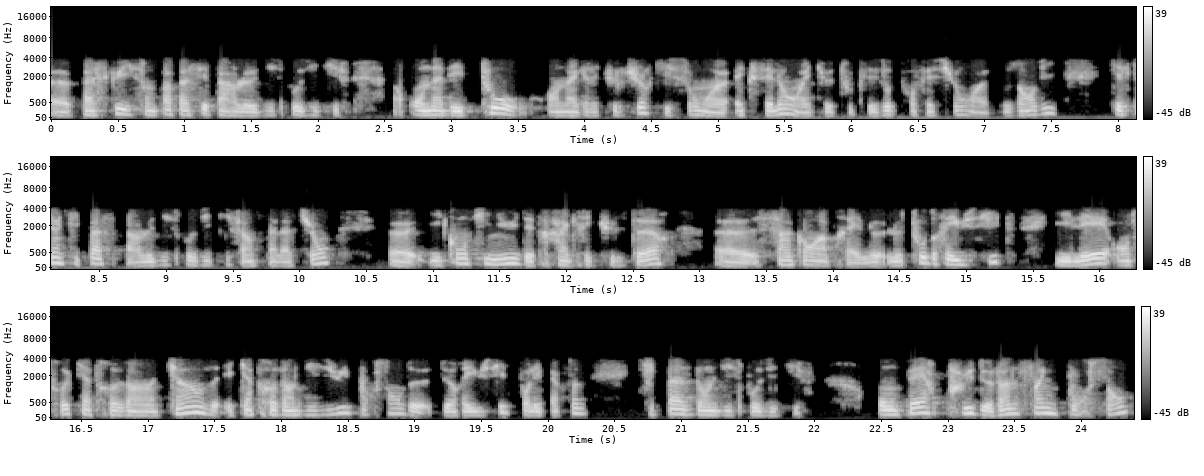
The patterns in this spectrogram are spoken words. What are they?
euh, parce qu'ils sont pas passés par le dispositif. on a des taux en agriculture qui sont excellents et que toutes les autres professions nous envient. Quelqu'un qui passe par le dispositif installation, il continue d'être agriculteur euh, cinq ans après. Le, le, taux de réussite, il est entre 95 et 98 de, de réussite pour les personnes qui passent dans le dispositif. On perd plus de 25%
